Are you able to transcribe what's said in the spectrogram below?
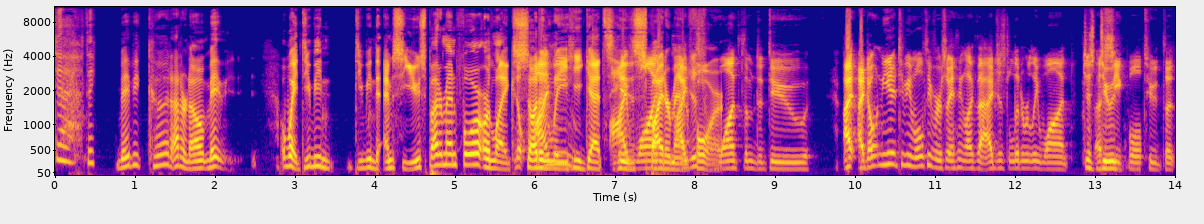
yeah, they maybe could. I don't know. Maybe. Oh, wait, do you mean do you mean the MCU Spider-Man four, or like No, I suddenly mean, he gets I his want. Spider-Man Four? I just four? want them to do. I, I don't need it to be multiverse or anything like that. I just literally want Just a do sequel to the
